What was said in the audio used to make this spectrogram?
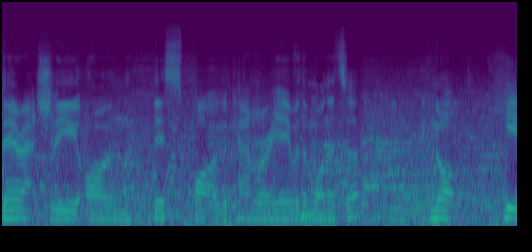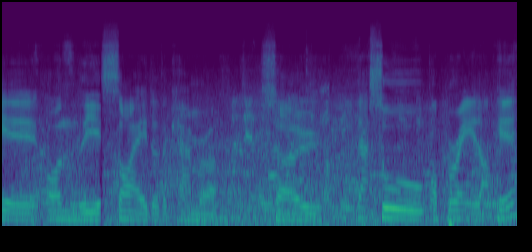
they're actually on this part of the camera here with the monitor not here on the side of the camera. So that's all operated up here.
